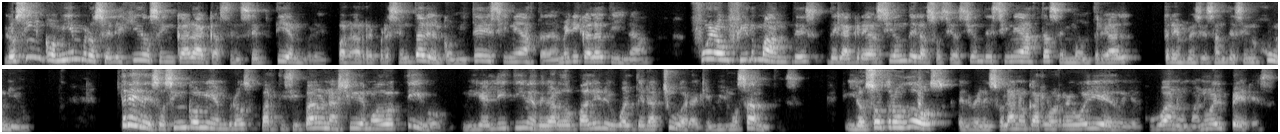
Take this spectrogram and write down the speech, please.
los cinco miembros elegidos en Caracas en septiembre para representar el Comité de Cineastas de América Latina fueron firmantes de la creación de la Asociación de Cineastas en Montreal tres meses antes, en junio. Tres de esos cinco miembros participaron allí de modo activo, Miguel Litín, Edgardo Palero y Walter Achúgar, a vimos antes. Y los otros dos, el venezolano Carlos Rebolledo y el cubano Manuel Pérez,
